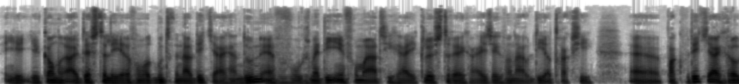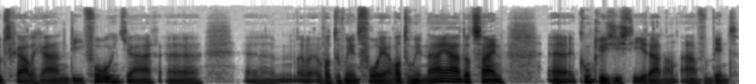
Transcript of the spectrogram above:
je, je kan eruit destilleren van wat moeten we nou dit jaar gaan doen. En vervolgens met die informatie ga je clusteren. Ga je zeggen van nou die attractie eh, pakken we dit jaar grootschalig aan. Die volgend jaar. eh, eh, wat doen we in het voorjaar? Wat doen we in het najaar? Dat zijn eh, conclusies die je daar dan aan verbindt.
